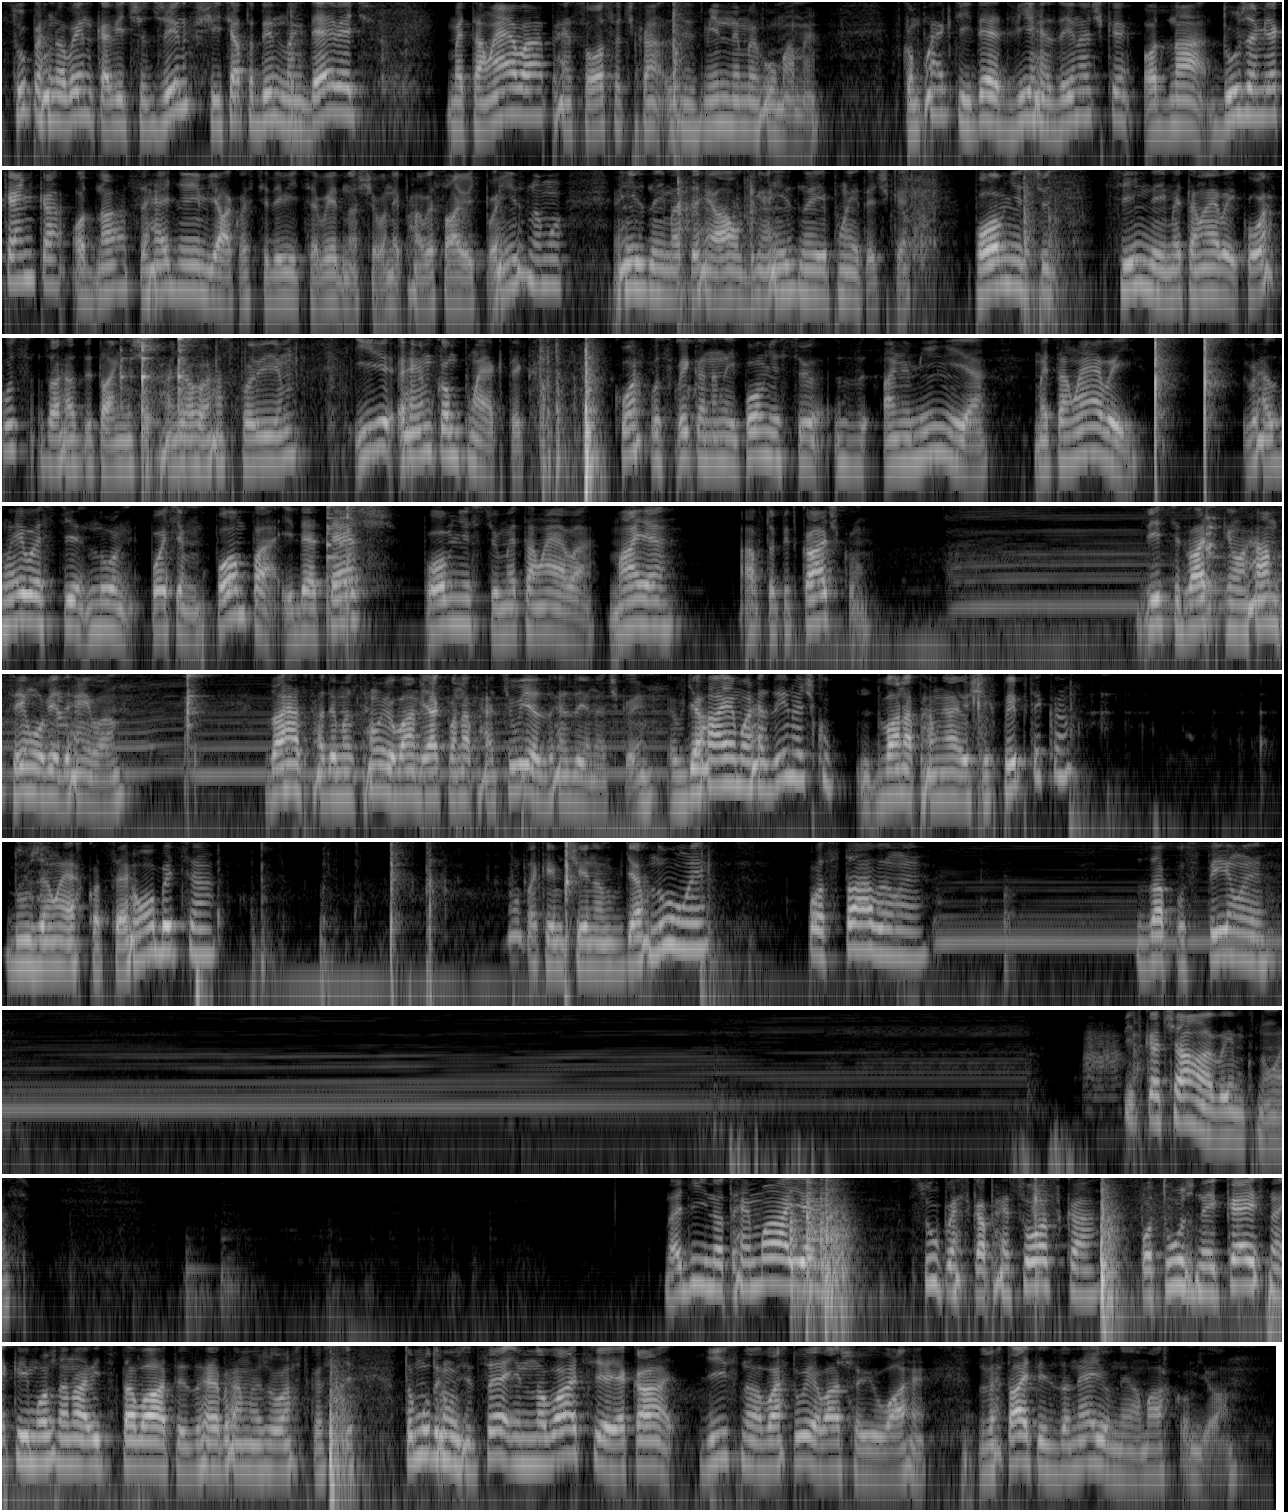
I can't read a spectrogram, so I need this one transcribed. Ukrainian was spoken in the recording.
Супер новинка від Shijing 6109. Металева присосочка зі змінними гумами. В комплекті йде дві резиночки, одна дуже м'якенька, одна середньої м'якості. Дивіться, видно, що вони провисають по-різному. Різний матеріал для різної плиточки. Повністю цільний металевий корпус, зараз детальніше про нього розповім. І ремкомплектик. Корпус виконаний повністю з алюмінія, металевий, вразливості 0. Потім помпа іде теж повністю металева. Має автопідкачку. 220 кг силу відгрива. Зараз продемонструю вам, як вона працює з резиночкою. Вдягаємо резиночку, два направляючих пиптика. Дуже легко це робиться. Ну, таким чином вдягнули, поставили, запустили. Підкачала, вимкнулась. Надійно тримає. Суперська присоска, потужний кейс, на який можна навіть ставати з греблями жорсткості. Тому, друзі, це інновація, яка дійсно вартує вашої уваги. Звертайтесь за нею в неомах.com.ua.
